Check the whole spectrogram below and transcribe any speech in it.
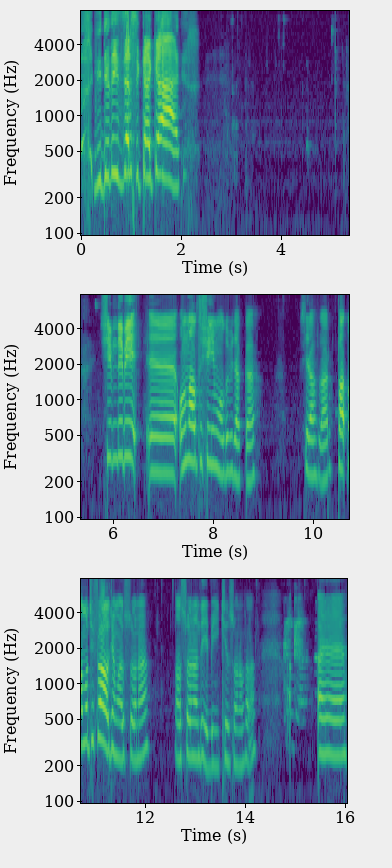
Videoda izlersin kanka. Şimdi bir eee, 16 şeyim oldu bir dakika. Silahlar. Patlama tüfeği alacağım az sonra. Az sonra değil bir iki yıl sonra falan. Kanka. Eee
